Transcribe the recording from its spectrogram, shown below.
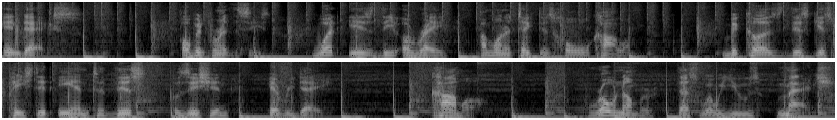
index. Open parentheses. What is the array? I'm going to take this whole column because this gets pasted into this position every day. Comma. Row number. That's where we use match.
